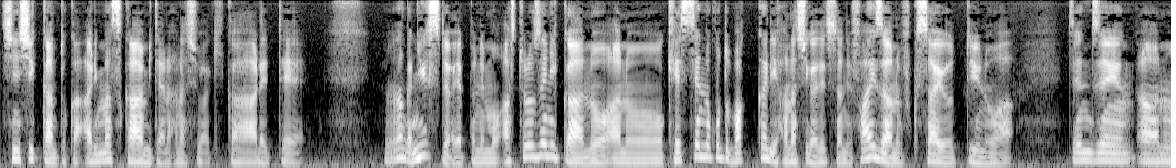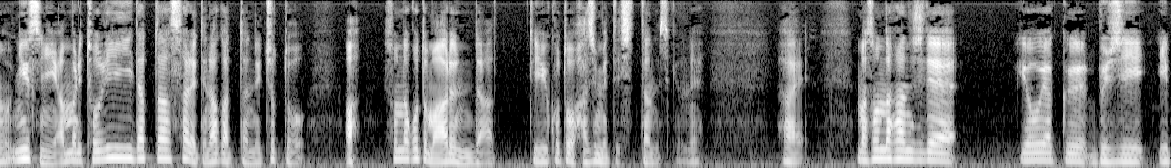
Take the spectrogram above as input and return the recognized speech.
心疾患とかありますか？みたいな話は聞かれて、なんかニュースではやっぱね、もうアストロゼニカの、あの血栓のことばっかり話が出てたんで、ファイザーの副作用っていうのは、全然あのニュースにあんまり取り立たされてなかったんで、ちょっと、あそんなこともあるんだっていうことを初めて知ったんですけどね。はい。まあそんな感じで、ようやく無事1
